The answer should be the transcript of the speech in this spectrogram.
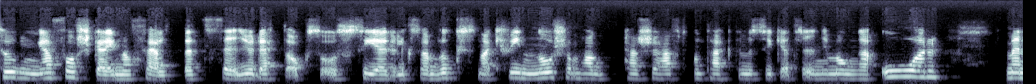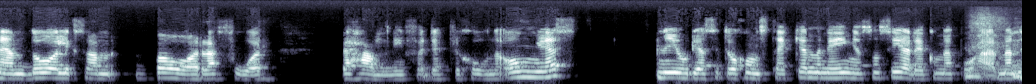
tunga forskare inom fältet säger ju detta också och ser liksom vuxna kvinnor som har kanske haft kontakter med psykiatrin i många år men ändå liksom bara får behandling för depression och ångest. Nu gjorde jag situationstecken men det är ingen som ser det kommer jag på här. Men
